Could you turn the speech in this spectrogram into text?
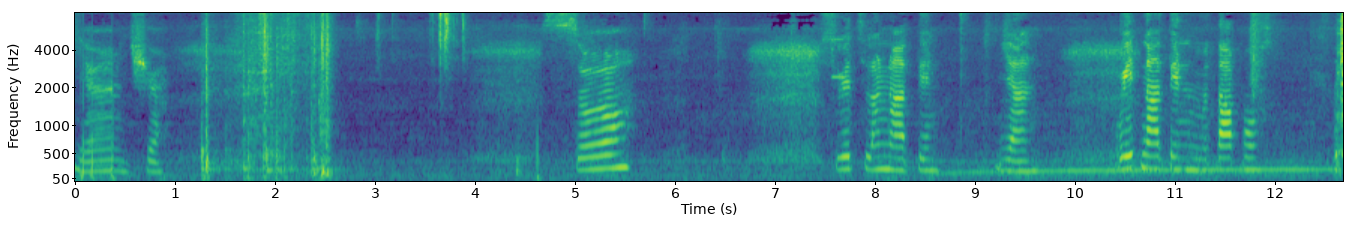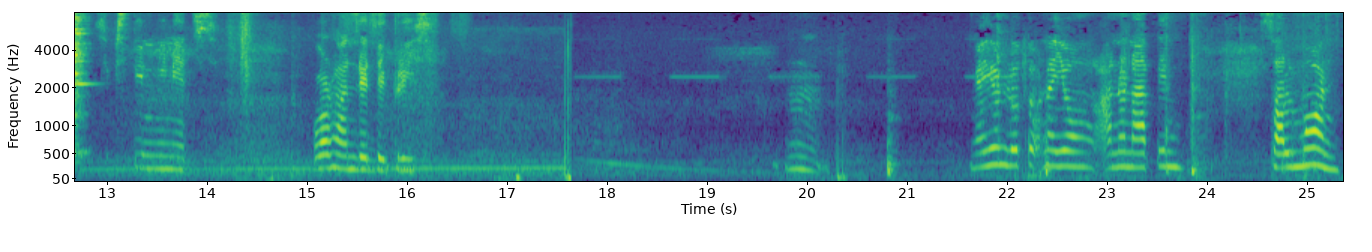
Yan siya. So, switch lang natin. Yan. Wait natin matapos 16 minutes. 400 degrees. Hmm. Ngayon luto na yung ano natin salmon.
